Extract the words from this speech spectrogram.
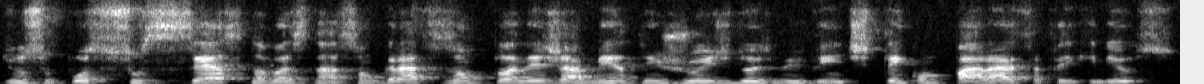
de um suposto sucesso na vacinação graças a um planejamento em junho de 2020. Tem como parar essa fake news?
